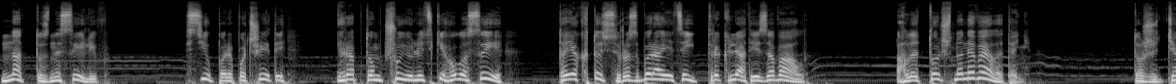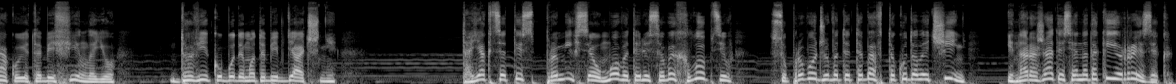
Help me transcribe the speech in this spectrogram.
надто знесилів. Сів перепочити і раптом чую людські голоси, та як хтось розбирає цей триклятий завал. Але точно не велетень. Тож дякую тобі, Фінлею, до віку будемо тобі вдячні. Та як це ти спромігся умовити лісових хлопців супроводжувати тебе в таку далечінь і наражатися на такий ризик?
